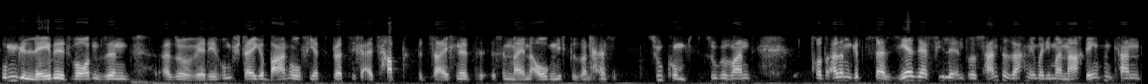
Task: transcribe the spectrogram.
umgelabelt worden sind. Also wer den Umsteigebahnhof jetzt plötzlich als Hub bezeichnet, ist in meinen Augen nicht besonders Zukunft zugewandt. Trotz allem gibt es da sehr, sehr viele interessante Sachen, über die man nachdenken kann.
